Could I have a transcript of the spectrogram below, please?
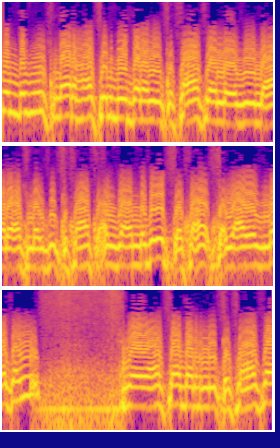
زندگی شمار حاصل بھی در ہمیں قصاص ہے لیزی دارا اشمر کی قصاص انجام دے قصاص تجاوز نہ کریں۔ واسطہ در ہمیں قصاص ہے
